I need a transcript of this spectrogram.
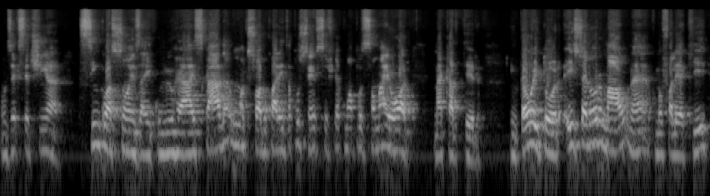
Vamos dizer que você tinha cinco ações aí com mil reais cada, uma que sobe 40%, você fica com uma posição maior na carteira. Então, Heitor, isso é normal, né? Como eu falei aqui,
